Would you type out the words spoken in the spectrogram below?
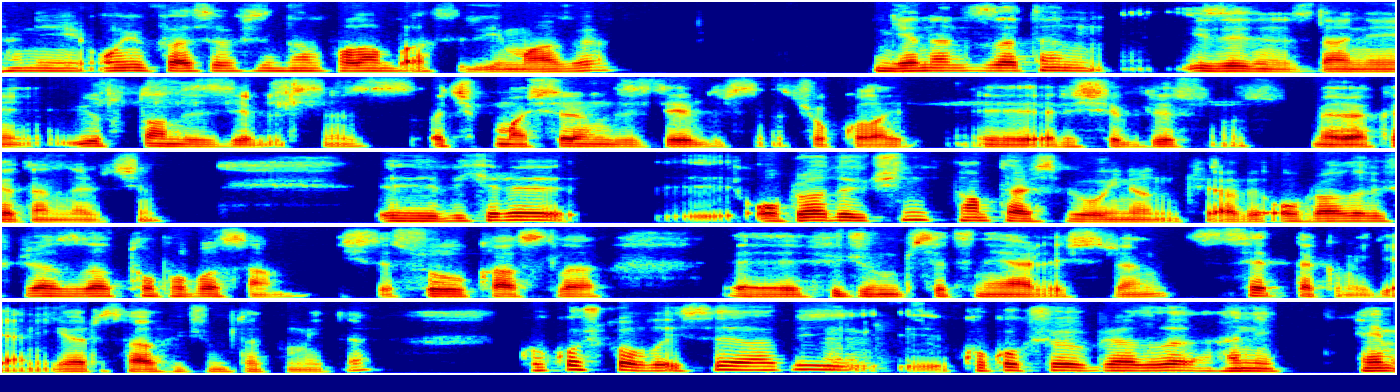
hani oyun felsefesinden falan bahsedeyim abi. Genelde zaten izlediğinizde hani YouTube'dan da izleyebilirsiniz. Açıp maçlarını da izleyebilirsiniz. Çok kolay e, erişebiliyorsunuz merak edenler için. E, bir kere e, Obradovic'in tam tersi bir oyun anlatıyor abi. Obradovic biraz daha topa basan, işte Sulukas'la e, hücum setine yerleştiren set takımıydı yani. Yarı saha hücum takımıydı. Kokoşkov'la ise abi evet. Kokoşkov biraz da hani hem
